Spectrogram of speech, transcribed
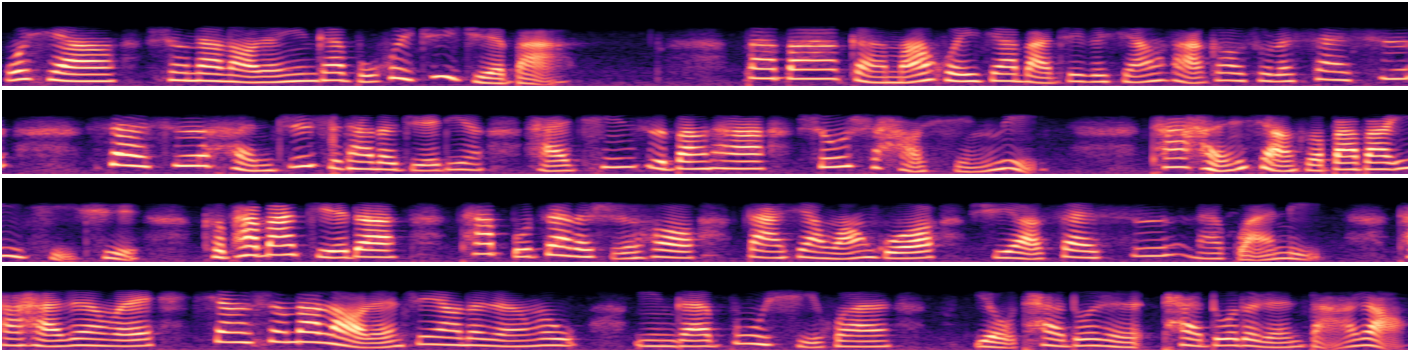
我想圣诞老人应该不会拒绝吧。爸爸赶忙回家把这个想法告诉了赛斯。赛斯很支持他的决定，还亲自帮他收拾好行李。他很想和巴巴一起去，可巴巴觉得他不在的时候，大象王国需要赛斯来管理。他还认为，像圣诞老人这样的人物，应该不喜欢有太多人、太多的人打扰。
